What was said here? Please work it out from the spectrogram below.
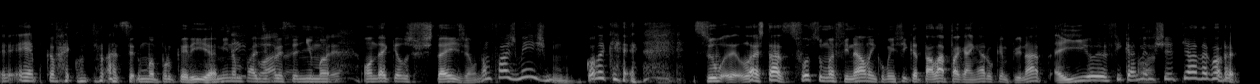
a época vai continuar a ser uma porcaria. A mim não me Sim, faz claro, diferença é nenhuma onde é que eles festejam. Não faz mesmo. Qual é que é? Se, lá está, se fosse uma final em que o Benfica está lá para ganhar o campeonato, aí eu ia ficar mesmo Claro. chateado. Agora,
